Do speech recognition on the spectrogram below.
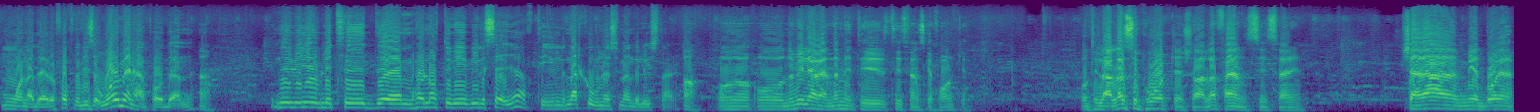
månader och förhoppningsvis år med den här podden. Ja. Nu i juletid, eh, har du något du vill säga till nationen som ändå lyssnar? Ja, och, och nu vill jag vända mig till, till svenska folket. Och till alla supporters och alla fans i Sverige. Kära medborgare.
